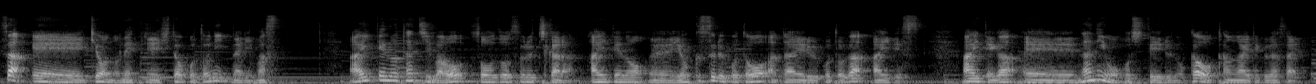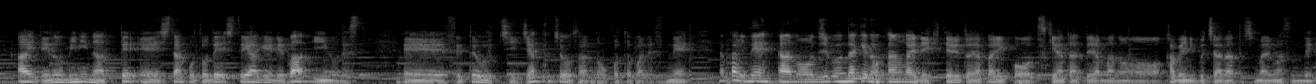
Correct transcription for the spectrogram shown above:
さあ、えー今日のね、えー一言になります。相手の立場を想像する力相手の、えー良くすることを与えることが愛です。相手が、えー何を欲しているのかを考えてください。相手の身になって、えーしたことでしてあげればいいのです。えー瀬戸内寂聴さんのお言葉ですね。やっぱりねあの自分だけの考えで生きてるとやっぱりこう突き当たってあの壁にぶち当たってしまいますんで、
